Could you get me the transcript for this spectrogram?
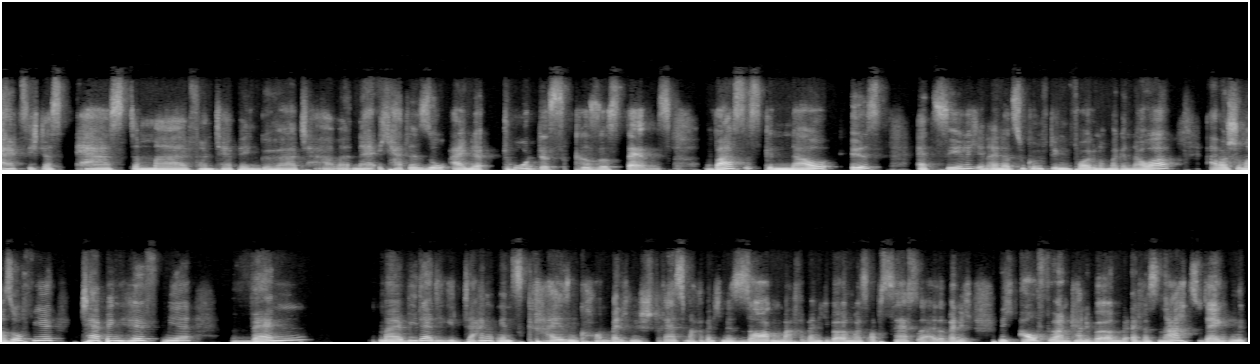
als ich das erste Mal von Tapping gehört habe, ne, ich hatte so eine Todesresistenz. Was es genau ist, erzähle ich in einer zukünftigen Folge nochmal genauer. Aber schon mal so viel. Tapping hilft mir, wenn mal wieder die Gedanken ins Kreisen kommen, wenn ich mir Stress mache, wenn ich mir Sorgen mache, wenn ich über irgendwas obsesse, also wenn ich nicht aufhören kann, über irgendetwas nachzudenken,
